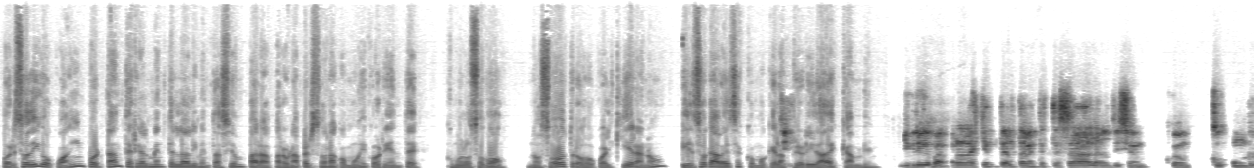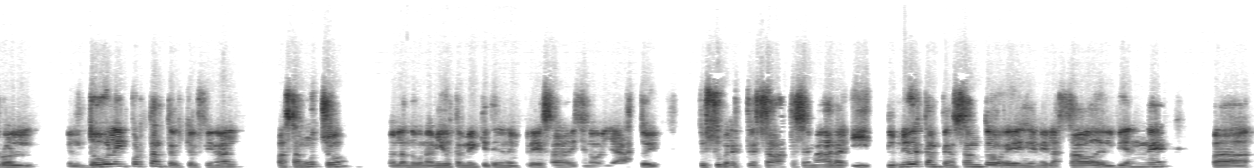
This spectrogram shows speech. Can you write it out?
por eso digo, cuán importante realmente es la alimentación para, para una persona común y corriente como lo somos nosotros o cualquiera, ¿no? Pienso que a veces como que las prioridades cambian. Yo creo que para, la gente altamente estresada, la nutrición con, un rol el doble importante, porque al final pasa mucho, hablando con amigos también que tienen empresa, dicen, oh, ya estoy estoy súper estresado esta semana y lo único que están pensando es en el asado del viernes para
